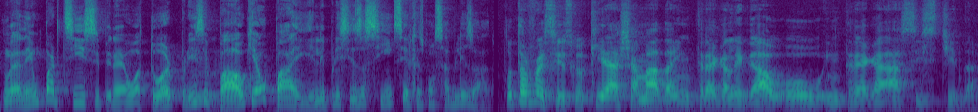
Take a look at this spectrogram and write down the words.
Não é nenhum partícipe, né? O ator principal, que é o pai. Ele precisa sim ser responsabilizado. Doutor Francisco, o que é a chamada entrega legal ou entrega assistida?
